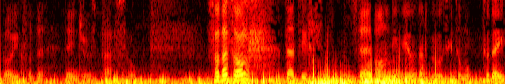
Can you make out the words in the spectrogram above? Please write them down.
going for the dangerous path so so that's all. That is the only view that we will see to today.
